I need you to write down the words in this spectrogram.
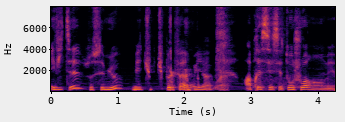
Éviter, ça, c'est mieux, mais tu, tu peux le faire, oui. euh. Ouais. Après, c'est c'est ton choix, hein, mais...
